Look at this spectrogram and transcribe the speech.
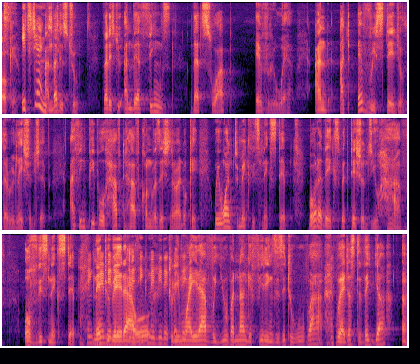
Okay. It changed. And that is true. That is true. And there are things that swap everywhere. And at every stage of the relationship, I think people have to have conversations around okay, we want to make this next step, but what are the expectations you have of this next step? I think maybe the- I think maybe the- tulimu I love you, bannange feelings zituwuba, we're just there, uh,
